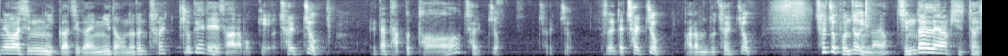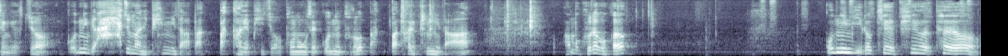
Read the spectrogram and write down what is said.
안녕하십니까. 지가입니다. 오늘은 철쭉에 대해서 알아볼게요. 철쭉. 일단 답부터 철쭉 철쭉. 쓸 때 철쭉 발음도 철쭉. 철쭉 본 적 있나요? 진달래랑 비슷하게 생겼죠? 꽃잎이 아주 많이 핍니다. 빡빡하게 피죠. 분홍색 꽃잎으로 빡빡하게 핍니다. 한번 그려볼까요? 꽃잎이 이렇게 피- 펴요.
